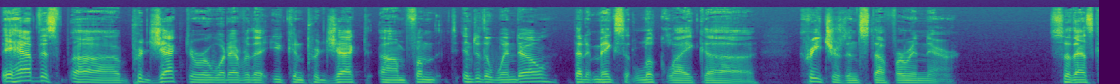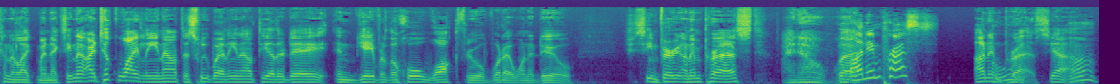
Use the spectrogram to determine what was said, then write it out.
They have this uh, projector or whatever that you can project um, from into the window that it makes it look like uh, creatures and stuff are in there. So that's kind of like my next thing. Now I took Wileen out, the sweet Wileen out the other day, and gave her the whole walkthrough of what I want to do. She seemed very unimpressed. I know. But- Unimpressed? Unimpressed, yeah. Oh,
